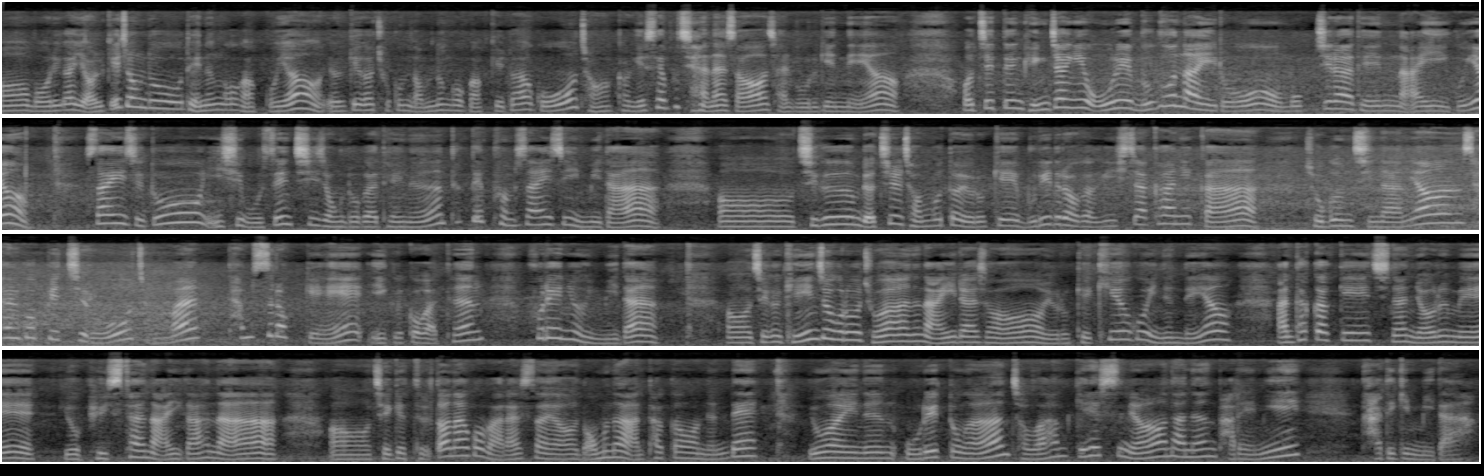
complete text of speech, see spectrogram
어, 머리가 10개 정도 되는 것 같고요. 10개가 조금 넘는 것 같기도 하고 정확하게 세보지 않아서 잘 모르겠네요. 어쨌든 굉장히 오래 묵은 아이로 목질화된 아이이고요. 사이즈도 25cm 정도가 되는 특대품 사이즈입니다. 어, 지금 며칠 전부터 이렇게 물이 들어가기 시작하니까 조금 지나면 살구빛으로 정말 탐스럽게 익을 것 같은 후레뉴입니다. 어, 제가 개인적으로 좋아하는 아이라서 이렇게 키우고 있는데요. 안타깝게 지난 여름에 요 비슷한 아이가 하나 어, 제 곁을 떠나고 말았어요. 너무나 안타까웠는데 이 아이는 오랫동안 저와 함께 했으면 하는 바람이 가득입니다.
